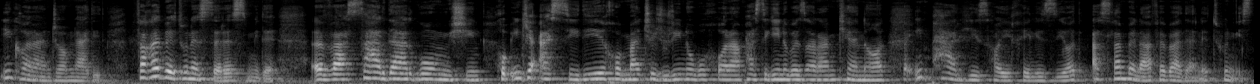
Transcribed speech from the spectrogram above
این کار انجام ندید. فقط بهتون استرس میده و سردرگم میشین. خب این که اسیدیه خب من چجوری اینو بخورم؟ پس دیگه اینو بذارم کنار. و این پرهیزهای خیلی زیاد اصلا به نفع بدنتون نیست.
